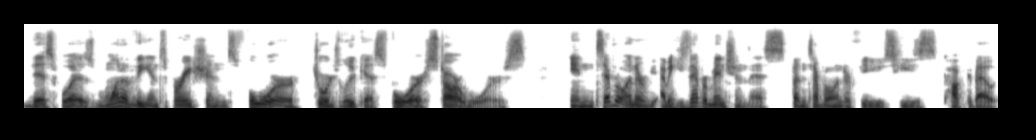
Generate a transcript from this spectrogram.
this was one of the inspirations for George Lucas for Star Wars in several interviews, I mean, he's never mentioned this, but in several interviews, he's talked about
